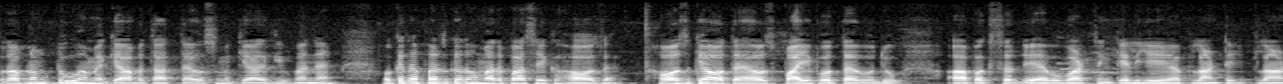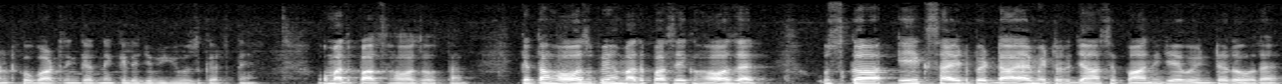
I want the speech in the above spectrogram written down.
प्रॉब्लम टू हमें क्या बताता है, उसमें क्या गिवन है? वो कहता है, फ़र्ज़ करो हमारे पास एक हाउस है। हाउस क्या होता है? हाउस पाइप होता है, वो जो आप अक्सर जो है वो वाटरिंग के लिए या प्लांट प्लांट को वाटरिंग करने के लिए जो भी यूज़ करते हैं, वो हमारे पास हाउस होता है। कहता हाउस पे हमारे पास एक हाउस है, उसका एक साइड पे डायामीटर जहाँ से पानी जो है वो इंटर हो रहा है,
